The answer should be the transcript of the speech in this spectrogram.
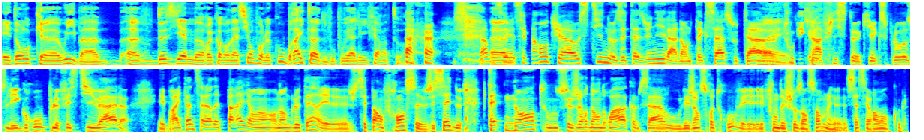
et donc oui, bah deuxième recommandation pour le coup, Brighton. Vous pouvez aller y faire un tour. Euh, c'est marrant. Tu as Austin aux États-Unis, là, dans le Texas, où tu as euh, tous les graphistes qui explosent, les groupes, le festival. Et Brighton, ça a l'air d'être pareil en, Angleterre. Et je sais pas, en France, j'essaye de peut-être Nantes ou ce genre d'endroit comme ça mm. où les gens se retrouvent et, font des choses ensemble. Et ça, c'est vraiment cool.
